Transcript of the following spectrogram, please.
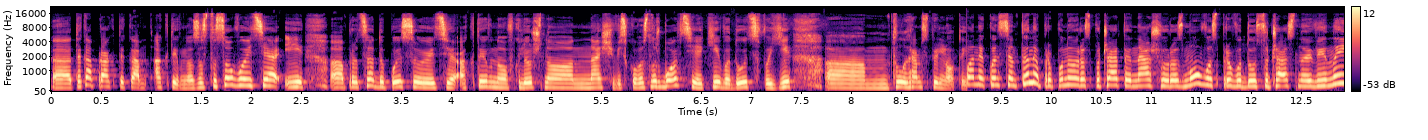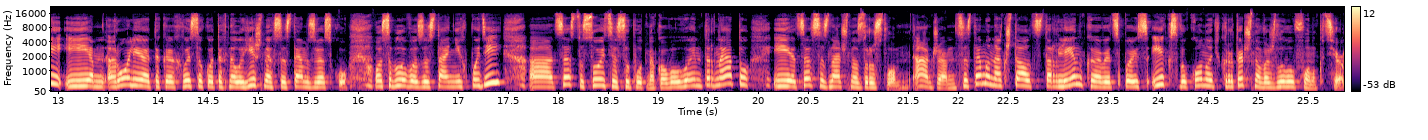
Така практика активно застосовується, і про це дописують активно включно точно наші військовослужбовці, які ведуть свої е, телеграм-спільноти. Пане Константине, пропоную розпочати нашу розмову з приводу сучасної війни і ролі таких високотехнологічних систем зв'язку, особливо з останніх подій. Е, Це стосується супутникового інтернету, і це все значно зросло. Адже системи на кшталт Starlink від SpaceX виконують критично важливу функцію.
